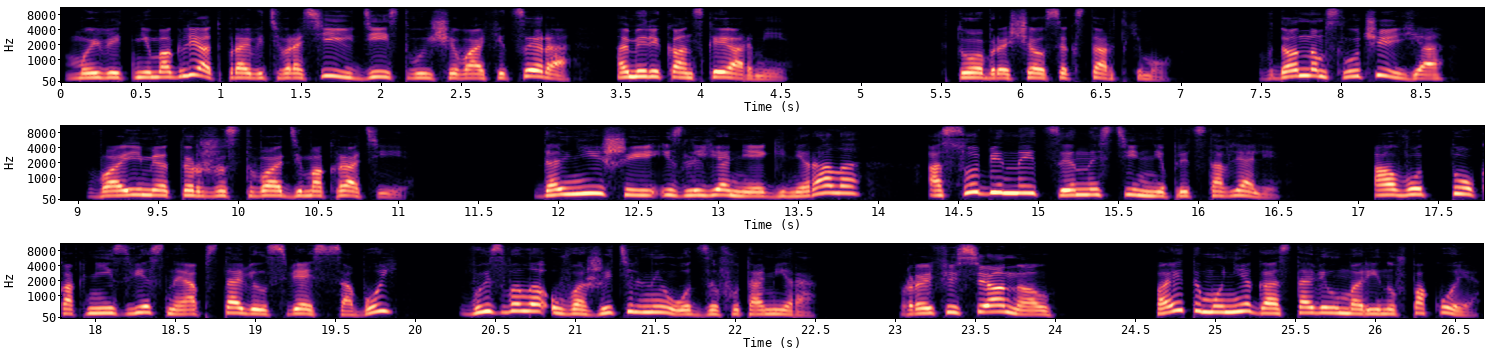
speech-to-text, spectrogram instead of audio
Мы ведь не могли отправить в Россию действующего офицера американской армии. Кто обращался к Стартхему? В данном случае я, во имя торжества демократии. Дальнейшие излияния генерала — особенной ценности не представляли. А вот то, как неизвестный обставил связь с собой, вызвало уважительный отзыв у Тамира. «Профессионал!» Поэтому Нега оставил Марину в покое.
